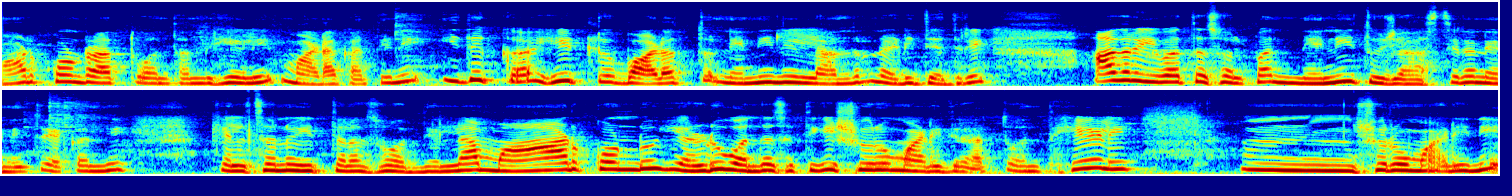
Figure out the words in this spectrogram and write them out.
ಮಾಡ್ಕೊಂಡ್ರಾತು ಅಂತಂದು ಹೇಳಿ ಮಾಡಕತ್ತೀನಿ. ಇದಕ್ಕೆ ಹಿಟ್ಟು ಭಾಳತ್ತು ನೆನಿಲಿಲ್ಲ ಅಂದ್ರೂ ನಡೀತದ್ರಿ ಆದರೆ ಇವತ್ತು ಸ್ವಲ್ಪ ನೆನೀತು, ಜಾಸ್ತಿನೇ ನೆನೀತು. ಯಾಕಂದ್ರೆ ಕೆಲಸನೂ ಇತ್ತಲ್ಲ ಸೊ ಅದನ್ನೆಲ್ಲ ಮಾಡಿಕೊಂಡು ಎರಡೂ ಒಂದೇ ಸತಿಗೆ ಶುರು ಮಾಡಿದ್ರಾತು ಅಂತ ಹೇಳಿ ಶುರು ಮಾಡೀನಿ.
